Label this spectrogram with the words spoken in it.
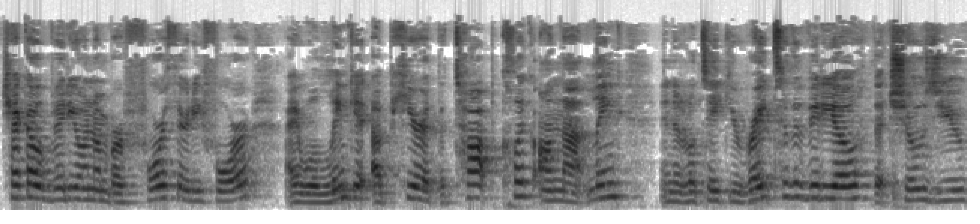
Check out video number 434. I will link it up here at the top. Click on that link and it'll take you right to the video that shows you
